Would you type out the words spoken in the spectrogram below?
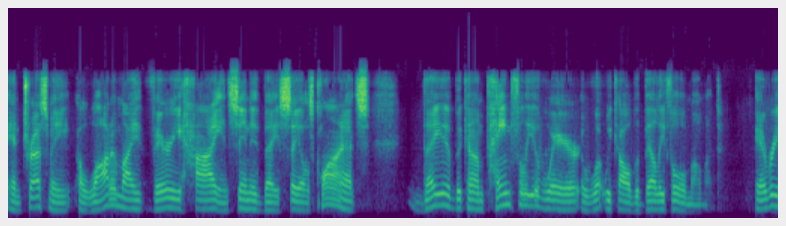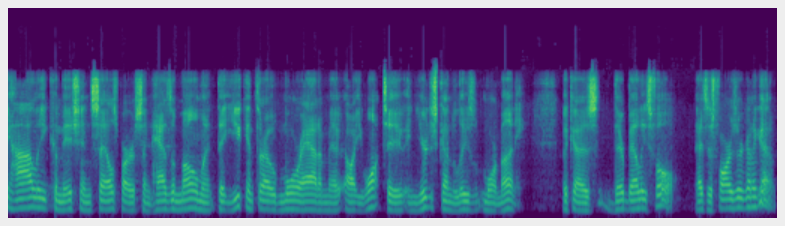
And trust me, a lot of my very high incentive based sales clients, they have become painfully aware of what we call the belly full moment. Every highly commissioned salesperson has a moment that you can throw more at them all you want to, and you're just going to lose more money because their belly's full. That's as far as they're going to go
